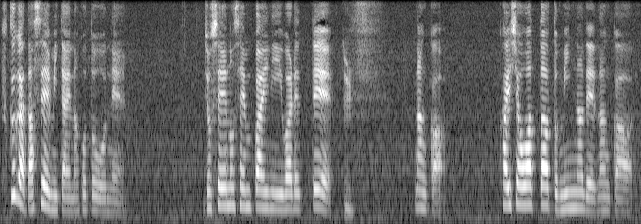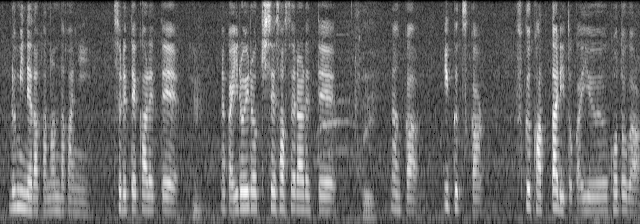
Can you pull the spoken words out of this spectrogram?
服がダセえみたいなことをね女性の先輩に言われて、うん。なんか会社終わった後みんなでなんかルミネだかなんだかに連れてかれてうん。なんかいろいろ着せさせられてはい。なんかいくつか服買ったりとかいうことが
